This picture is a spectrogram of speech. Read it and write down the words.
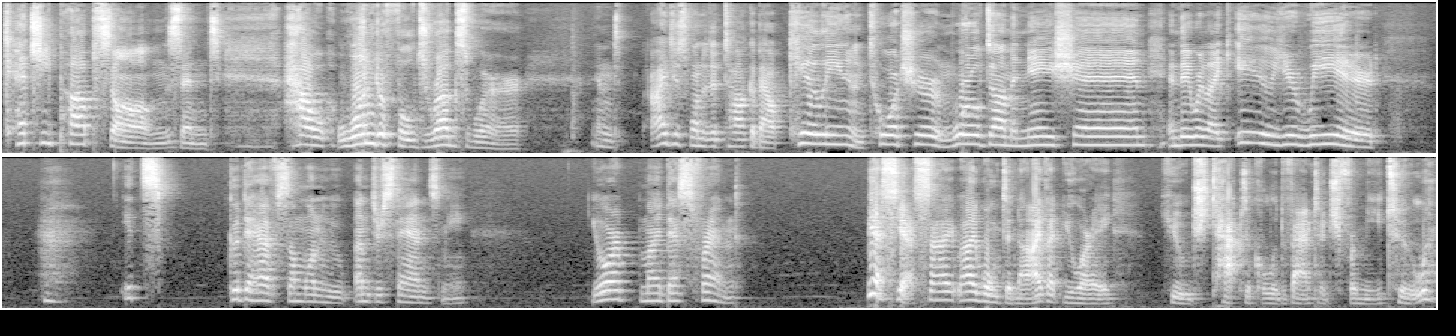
catchy pop songs and how wonderful drugs were. And I just wanted to talk about killing and torture and world domination, and they were like, ew, you're weird. It's good to have someone who understands me. You're my best friend. Yes, yes, I, I won't deny that you are a huge tactical advantage for me, too.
